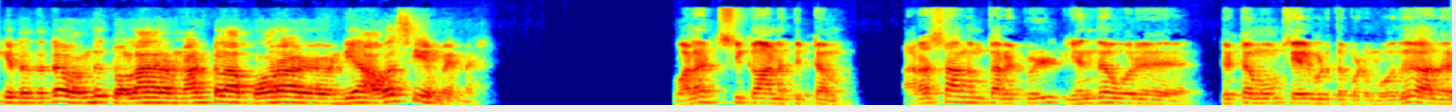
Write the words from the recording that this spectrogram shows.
கிட்டத்தட்ட வந்து தொள்ளாயிரம் நாட்களா போராட வேண்டிய அவசியம் என்ன? வளர்ச்சிக்கான திட்டம். அரசாங்கம் தரப்பில் எந்த ஒரு திட்டமும் செயல்படுத்தப்படும் போது அது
